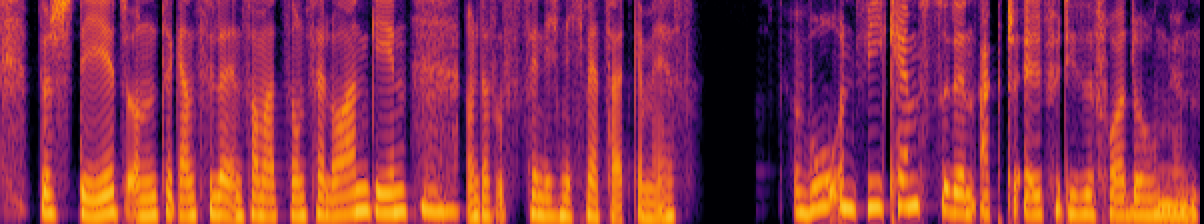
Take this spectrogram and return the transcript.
besteht und ganz viele Informationen verloren gehen. Mhm. Und das ist, finde ich, nicht mehr zeitgemäß. Wo und wie kämpfst du denn aktuell für diese Forderungen?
